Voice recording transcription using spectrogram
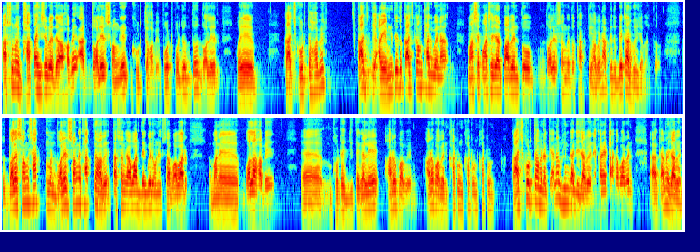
আসুন ওই ভাতা হিসেবে দেওয়া হবে আর দলের সঙ্গে ঘুরতে হবে। ভোট পর্যন্ত দলের হয়ে কাজ করতে হবে। কাজ, আর এমনিতে তো কাজ কাম থাকবে না। মাসে পাঁচ হাজার পাবেন তো দলের সঙ্গে তো থাকতেই হবে না, আপনি তো বেকার হয়ে যাবেন তো। তো দলের সঙ্গে মানে দলের সঙ্গে থাকতে হবে, তার সঙ্গে আবার দেখবেন অনেক সব আবার মানে বলা হবে ভোটে জিতে গেলে আরও পাবেন আরও পাবেন। খাটুন খাটুন খাটুন। কাজ করতে হবে না। কেন ভিন রাজ্যে যাবেন? এখানে টাকা পাবেন কেন যাবেন?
